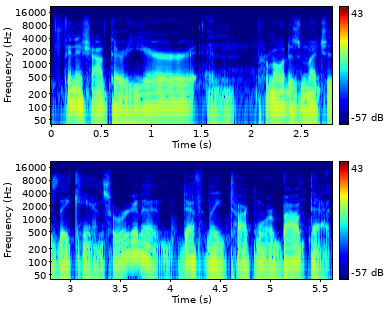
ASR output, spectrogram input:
finish out their year and promote as much as they can. So we're going to definitely talk more about that.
